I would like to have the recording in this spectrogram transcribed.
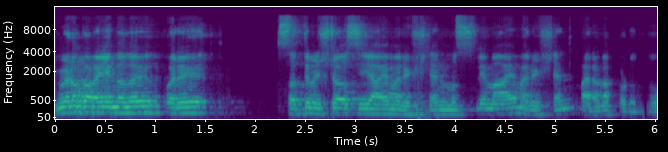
ഇവിടെ പറയുന്നത് ഒരു സത്യവിശ്വാസിയായ മനുഷ്യൻ മുസ്ലിമായ മനുഷ്യൻ മരണപ്പെടുന്നു.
